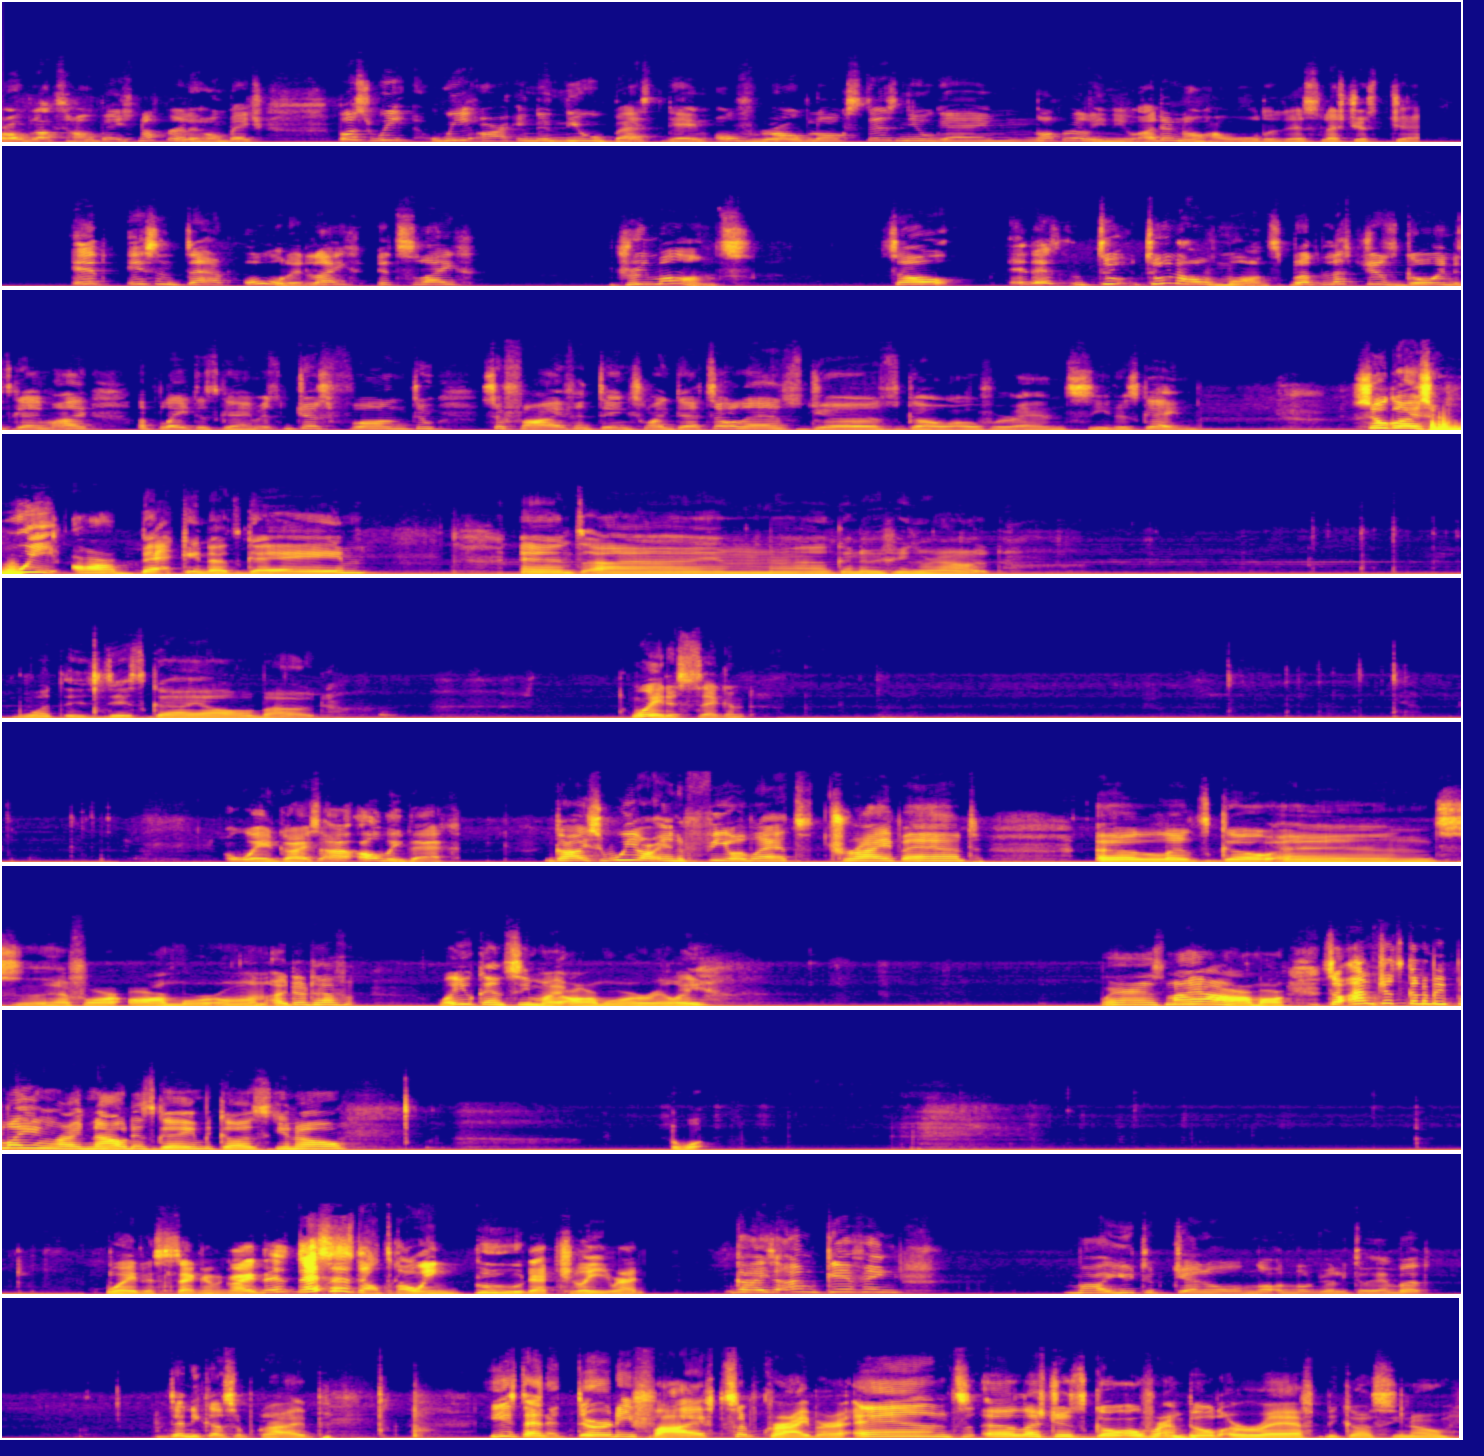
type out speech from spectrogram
Roblox homepage. Not really homepage, but we we are in the new best game of Roblox. This new game, not really new. I don't know how old it is. Let's just check. It isn't that old. It like it's like three months. So it is two two and a half months. But let's just go in this game. I I played this game. It's just fun to survive and things like that. So let's just go over and see this game. So guys, we are back in that game, and I'm uh, gonna figure out what is this guy all about. Wait a second. Wait, guys, I I'll be back. Guys, we are in a violet tripod. Uh, let's go and have our armor on. I don't have... Well, you can't see my armor, really. Where is my armor? So I'm just gonna be playing right now this game because, you know... What? Wait a second, guys. This, this is not going good, actually, right? Guys, I'm giving my YouTube channel, not, not really to him, but then he can subscribe. He's then a 35 subscriber. And uh, let's just go over and build a raft because, you know.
